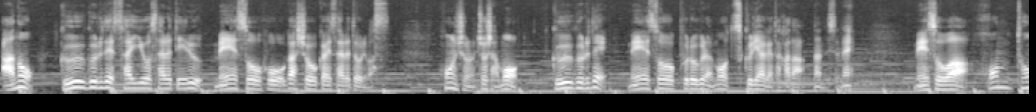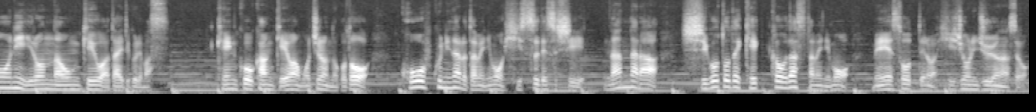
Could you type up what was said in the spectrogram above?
あの Google で採用されている瞑想法が紹介されております。本書の著者も Google で瞑想プログラムを作り上げた方なんですよね瞑想は本当にいろんな恩恵を与えてくれます健康関係はもちろんのこと幸福になるためにも必須ですしなんなら仕事で結果を出すためにも瞑想っていうのは非常に重要なんですよ、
